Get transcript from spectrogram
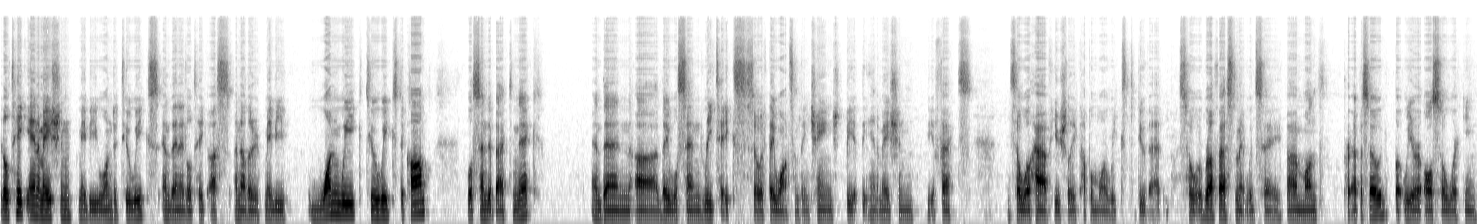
it'll take animation maybe one to two weeks, and then it'll take us another maybe one week, two weeks to comp. We'll send it back to Nick, and then uh, they will send retakes. So if they want something changed, be it the animation, the effects, and so we'll have usually a couple more weeks to do that. So a rough estimate would say about a month per episode, but we are also working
